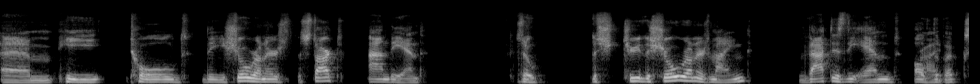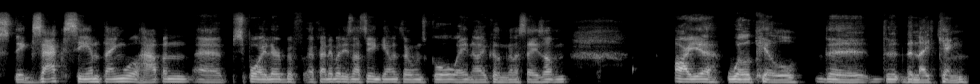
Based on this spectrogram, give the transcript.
um, he told the showrunners the start and the end. So, the, sh- to the showrunner's mind, that is the end of the books. The exact same thing will happen. Uh, spoiler: if anybody's not seeing Game of Thrones, go away now because I'm going to say something. Arya will kill the, the the Night King.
